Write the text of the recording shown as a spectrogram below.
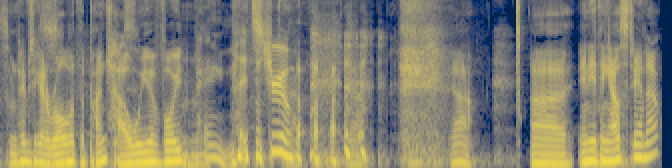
sometimes you got to roll with the punches. how we avoid Mhm. pain. it's true. yeah. Uh, anything else stand out?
